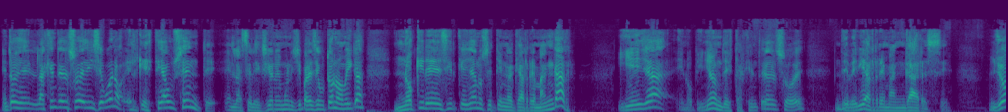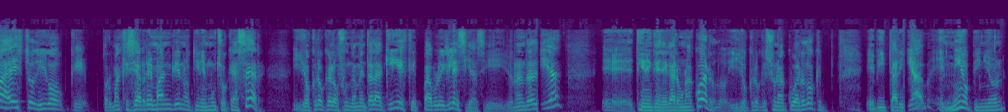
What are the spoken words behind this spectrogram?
Entonces la gente del PSOE dice, bueno, el que esté ausente en las elecciones municipales y autonómicas no quiere decir que ella no se tenga que arremangar. Y ella, en opinión de esta gente del PSOE, debería remangarse. Yo a esto digo que por más que se arremangue no tiene mucho que hacer. Y yo creo que lo fundamental aquí es que Pablo Iglesias y Yolanda Díaz eh, tienen que llegar a un acuerdo. Y yo creo que es un acuerdo que evitaría, en mi opinión,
